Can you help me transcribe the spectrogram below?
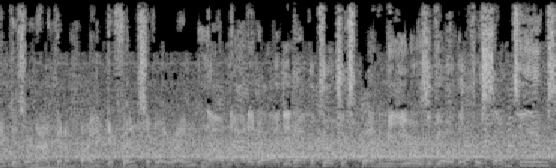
Because they're not going to bite defensively, right? No, not at all. I did have a coach explain to me years ago that for some teams,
